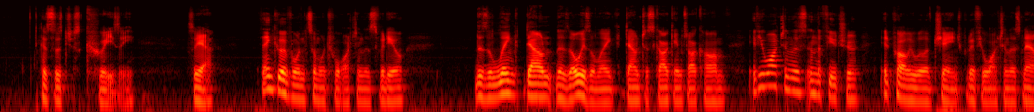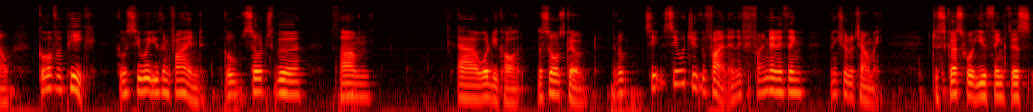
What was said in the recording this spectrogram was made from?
this is just crazy. So yeah, thank you everyone so much for watching this video. There's a link down, there's always a link down to scottgames.com. If you're watching this in the future, it probably will have changed, but if you're watching this now, go have a peek. Go see what you can find. Go search the, um, uh, what do you call it? The source code. It'll see see what you can find, and if you find anything, make sure to tell me. Discuss what you think this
